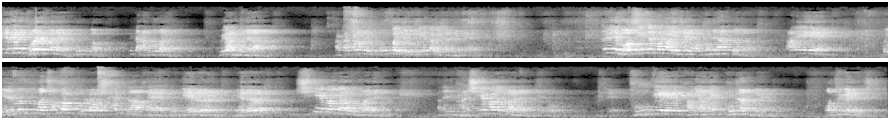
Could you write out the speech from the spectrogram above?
이제 편이 돌아야 될 거 아니에요. 공구가. 근데 안 돌아요. 왜 안 도냐? 아까처럼 공구가 이제 움직였다고 했잖아요. 이렇게. 그럼 이제 머신 센터가 이제 막 고민하는 거죠. 아니, 뭐 1분 동안 천바퀴 돌라고 시간이 나한테 그럼 얘를, 얘를 시계 방향으로 돌아야 되는 반시계 방향으로 돌아야 되는지 또 이제 두 개의 방향을 고민하는 거예요. 어떻게 해야 될지.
